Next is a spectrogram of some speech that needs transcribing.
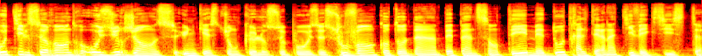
Faut-il se rendre aux urgences? Une question que l'on se pose souvent quand on a un pépin de santé, mais d'autres alternatives existent.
